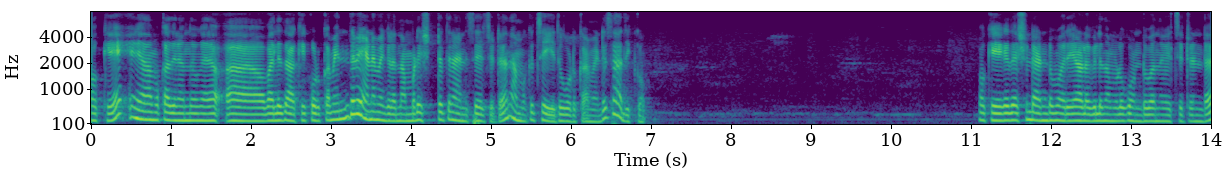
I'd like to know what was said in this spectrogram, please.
ഓക്കെ ഇനി നമുക്കതിനൊന്നും ഇങ്ങനെ വലുതാക്കി കൊടുക്കാം. എന്ത് വേണമെങ്കിലും നമ്മുടെ ഇഷ്ടത്തിനനുസരിച്ചിട്ട് നമുക്ക് ചെയ്ത് കൊടുക്കാൻ വേണ്ടി സാധിക്കും. ഓക്കെ ഏകദേശം രണ്ടും ഒരേ അളവിൽ നമ്മൾ കൊണ്ടുവന്ന് വെച്ചിട്ടുണ്ട്.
